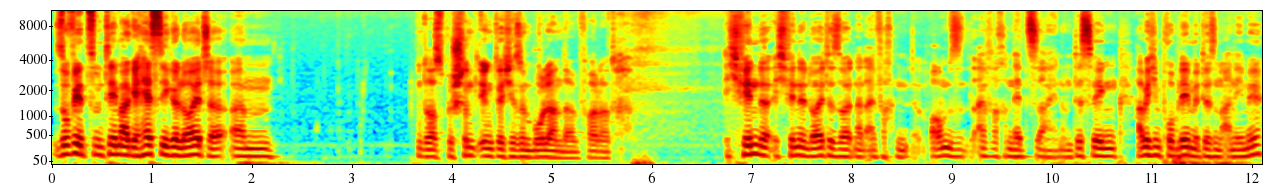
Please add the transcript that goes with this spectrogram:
So viel zum Thema gehässige Leute. Ähm, Du hast bestimmt irgendwelche Symbole an deinem Fahrrad. Ich finde, ich finde, Leute sollten halt einfach, warum einfach nett sein. Und deswegen habe ich ein Problem mit diesem Anime.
